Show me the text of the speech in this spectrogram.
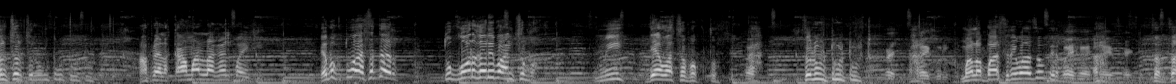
चल चल चल उठ उठ उठ. आपल्याला कामाला लागायला पाहिजे. हे बघ तू असं कर. तू गोरगरिबांचं बघ. मी देवाचं बघतो. चल उठ उठ उठ. मला बासरी वाजव दे. चल जा.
